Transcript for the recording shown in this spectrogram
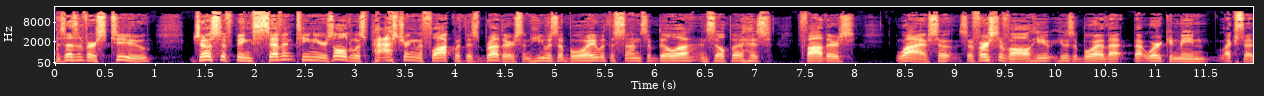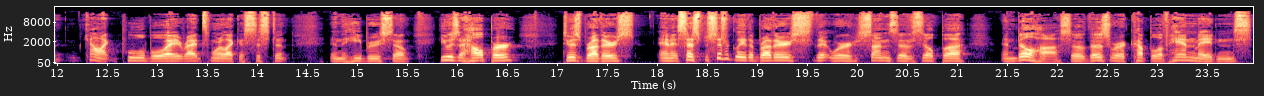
It says in verse 2 Joseph, being 17 years old, was pasturing the flock with his brothers, and he was a boy with the sons of Bilhah and Zilpah, his father's wives. So, so first of all, he, he was a boy. That, that word can mean, like I said, kind of like pool boy, right? It's more like assistant in the Hebrew. So he was a helper to his brothers. And it says specifically the brothers that were sons of Zilpah and Bilhah. So those were a couple of handmaidens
